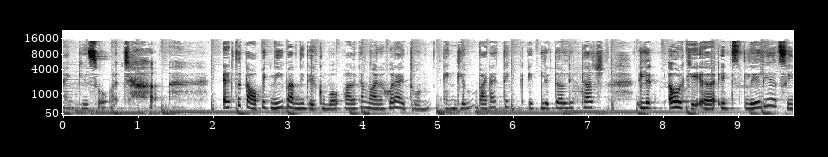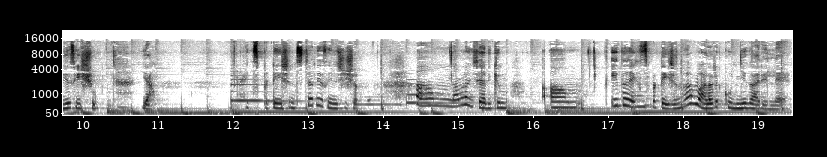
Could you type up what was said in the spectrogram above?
thank you so much എടുത്ത ടോപ്പിക് നീ പറഞ്ഞ് കേൾക്കുമ്പോൾ വളരെ മനോഹരമായി തോന്നും. എങ്കിലും but I think it literally touch okay it's really a serious issue yeah expectations ചെറിയ സീരിയസ് ഇഷ്യൂ നമ്മൾ വിചാരിക്കും ഇത് എക്സ്പെക്റ്റേഷൻസ് വളരെ കുഞ്ഞു കാര്യമല്ലേ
